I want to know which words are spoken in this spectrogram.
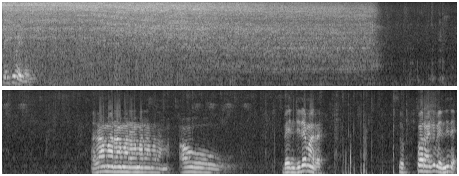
ತೆಗೆಯುವ ಇದನ್ನು ರಾಮ ರಾಮ ರಾಮ ರಾಮ ರಾಮ. ಅವು ಬೆಂದಿದೆ ಮಾರ್ರೆ. ಆಗಿ ಬೆಂದಿದೆ.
